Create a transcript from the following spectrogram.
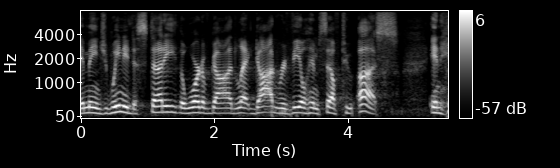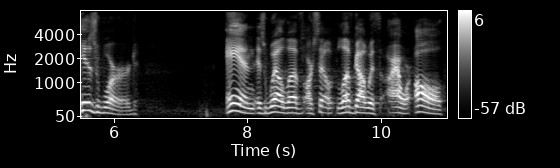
It means we need to study the Word of God, let God reveal Himself to us in His Word, and as well love ourselves, love God with our all,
